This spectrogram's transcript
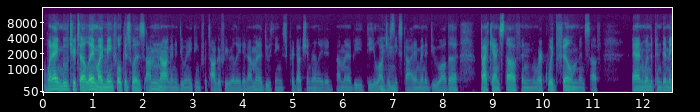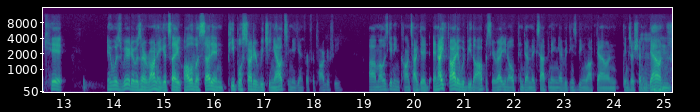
when I moved here to LA, my main focus was I'm not gonna do anything photography related. I'm gonna do things production related. I'm gonna be the logistics guy. I'm gonna do all the back end stuff and work with film and stuff. And when the pandemic hit, it was weird. It was ironic. It's like all of a sudden people started reaching out to me again for photography. Um, I was getting contacted, and I thought it would be the opposite, right? You know, pandemic's happening, everything's being locked down, things are shutting Mhm. down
